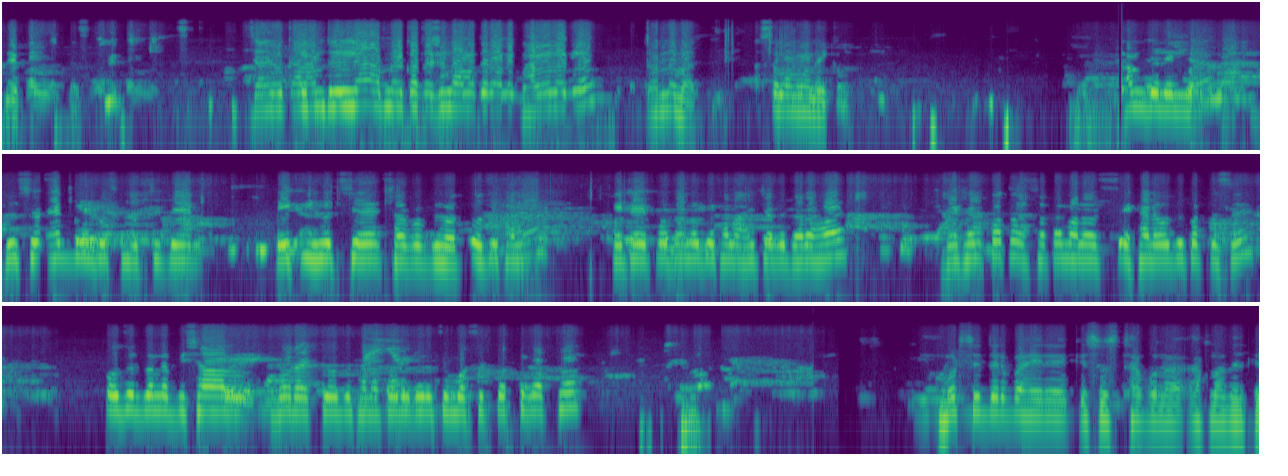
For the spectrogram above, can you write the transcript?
অনেক ভালো লাগতেছে অনেক ভালো লাগতেছে। যাই হোক আলহামদুলিল্লাহ আপনার কথা শুনে আমাদের অনেক ভালো লাগল। ধন্যবাদ। আসসালামু আলাইকুম। আলহামদুলিল্লাহ দুশো এক মসজিদের এটি হচ্ছে সর্ববৃহৎ অজুখানা। এটাই প্রধান অজুখানা হিসেবে ধরা হয়। দেখেন কত শত মানুষ এখানে অজু করতেছে। অজুর জন্য বিশাল বড় একটি অজুখানা তৈরি করেছে মসজিদ কর্তৃপক্ষ। মসজিদের বাইরে কিছু স্থাপনা আপনাদেরকে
